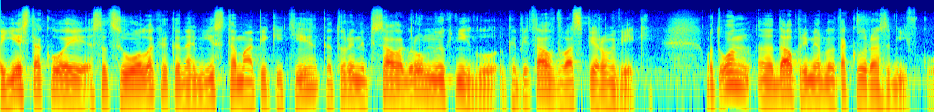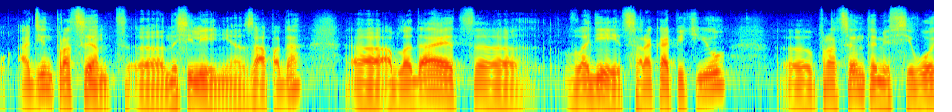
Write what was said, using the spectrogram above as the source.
Есть такой социолог, экономист Тома Пикетти, который написал огромную книгу «Капитал в 21 веке». Вот он э, дал примерно такую. Один процент э, населения Запада э, обладает, владеет 45 процентами всего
